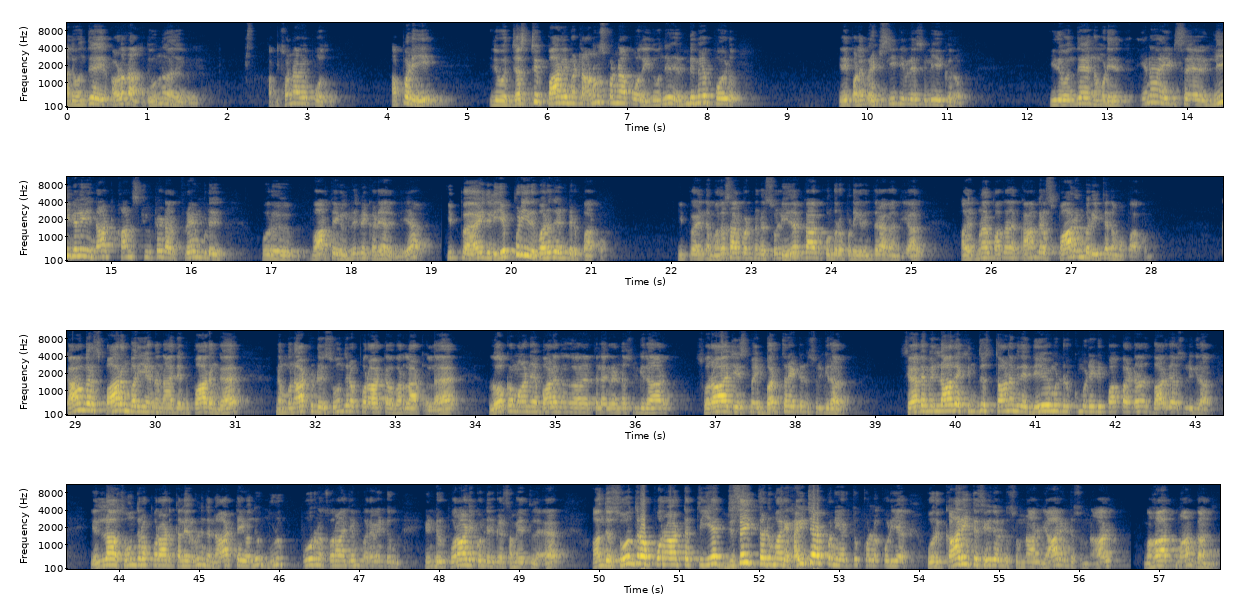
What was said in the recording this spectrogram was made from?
அது வந்து அவ்வளோதான் அது ஒன்றும் அது அப்படி சொன்னாவே போதும். அப்படி இது ஒரு ஜஸ்ட் பார்லிமெண்ட்ல அனௌன்ஸ் பண்ணால் போதும். இது வந்து ரெண்டுமே போயிடும். இதை பலமுறை சிடிவிலே சொல்லியிருக்கிறோம். இது வந்து நம்முடைய ஏன்னா it's legally not constituted or framed ஒரு வார்த்தைகள் எதுவுமே கிடையாது இல்லையா? இப்போ இதில் எப்படி இது வருது என்று பார்ப்போம். இப்போ இந்த மதசார்பற்ற சொல் இதற்காக கொண்டு வரப்படுகிற இந்திரா காந்தியால் அதுக்கு முன்னால் பார்த்தா காங்கிரஸ் பாரம்பரியத்தை நம்ம பார்க்கணும். காங்கிரஸ் பாரம்பரியம் என்னன்னா இதுக்கு பாருங்க. நம்ம நாட்டுடைய சுதந்திர போராட்ட வரலாற்றில் லோகமானிய பாலகங்கார திலகர் என்ன சொல்கிறார்? ஸ்வராஜ் இஸ் மை பர்த் ரைட்னு சொல்கிறார். சேதமில்லாத ஹிந்துஸ்தானம் இதை தெய்வம் என்று கும்பிடி பாப்பா என்றார் பாரதியார் சொல்கிறார். எல்லா சுதந்திர போராட்ட தலைவர்களும் இந்த நாட்டை வந்து முழு பூர்ண சுவராஜ்யம் வர வேண்டும் என்று போராடி கொண்டிருக்கிற சமயத்துல அந்த சுதந்திர போராட்டத்தையே திசை தடுமாறி ஹைஜாக் பண்ணி எடுத்துக்கொள்ளக்கூடிய ஒரு காரியத்தை செய்தவர் என்று சொன்னால் யார் என்று சொன்னால் மகாத்மா காந்தி.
